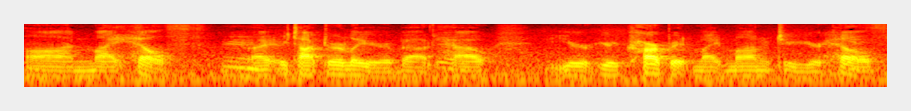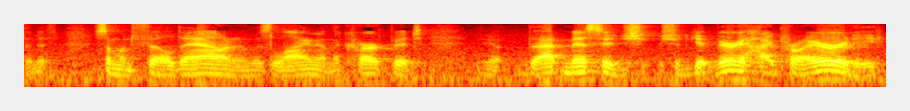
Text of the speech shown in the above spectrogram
on my health. Mm. Right? We talked earlier about Yeah. how your your carpet might monitor your health, Yes. and if someone fell down and was lying on the carpet, you know that message should get very high priority,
